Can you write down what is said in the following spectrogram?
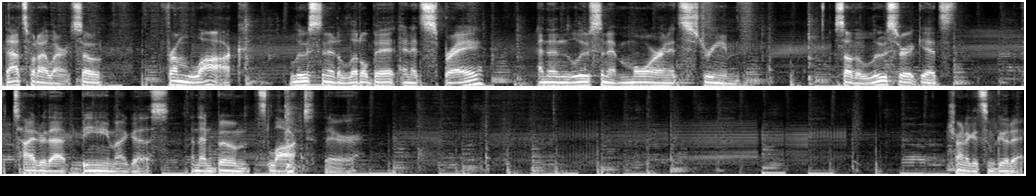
That's what I learned. So from lock, loosen it a little bit and it's spray, and then loosen it more and it's stream. So the looser it gets, the tighter that beam, I guess. And then boom, it's locked there. Trying to get some good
